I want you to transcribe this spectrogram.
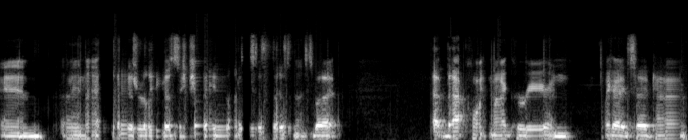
And I mean, that, that just really goes to show you this is business. But at that point in my career, and like I said, kind of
